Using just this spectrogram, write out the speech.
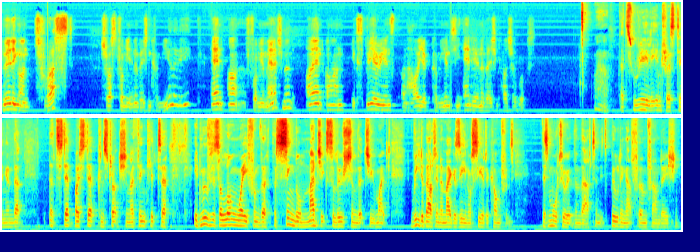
building on trust, trust from your innovation community and on, from your management and on experience on how your community and your innovation culture works. Wow, that's really interesting, and that that step by step construction, I think it uh, it moves us a long way from the the single magic solution that you might read about in a magazine or see at a conference. There's more to it than that, and it's building that firm foundation.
